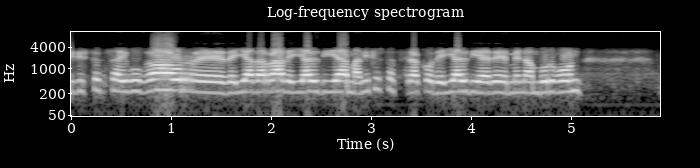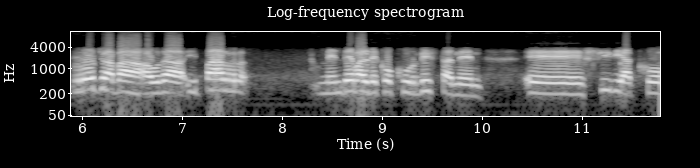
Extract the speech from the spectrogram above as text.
iristen zaigu gaur, e, deiadarra, deialdia, manifestazerako deialdia ere hemen Hamburgon, roja ba, hau da, ipar mendebaldeko Kurdistanen, e, Siriako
